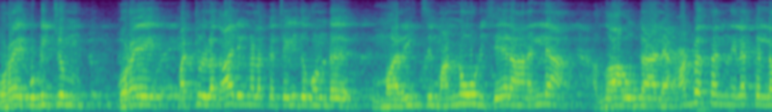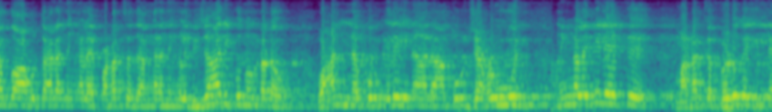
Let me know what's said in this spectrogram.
കുറെ കുടിച്ചും കുറെ മറ്റുള്ള കാര്യങ്ങളൊക്കെ ചെയ്തുകൊണ്ട് മരിച്ച് മണ്ണോട് ചേരാനല്ല. അള്ളാഹു താല അബസൻ നിലക്കല്ല അള്ളാഹു താല നിങ്ങളെ പടച്ചത് അങ്ങനെ നിങ്ങൾ വിചാരിക്കുന്നുണ്ടോ വന്നക്കും നിങ്ങൾ ഇതിലേക്ക് മടക്കപ്പെടുകയില്ല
